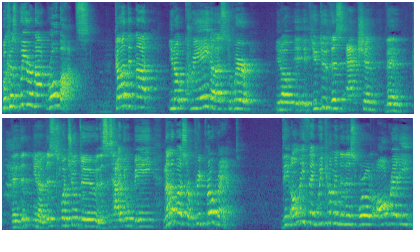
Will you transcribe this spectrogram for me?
Because we are not robots. God did not, you know, create us to where, you know, if you do this action, then, then you know, this is what you'll do, and this is how you'll be. None of us are pre-programmed. The only thing we come into this world already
